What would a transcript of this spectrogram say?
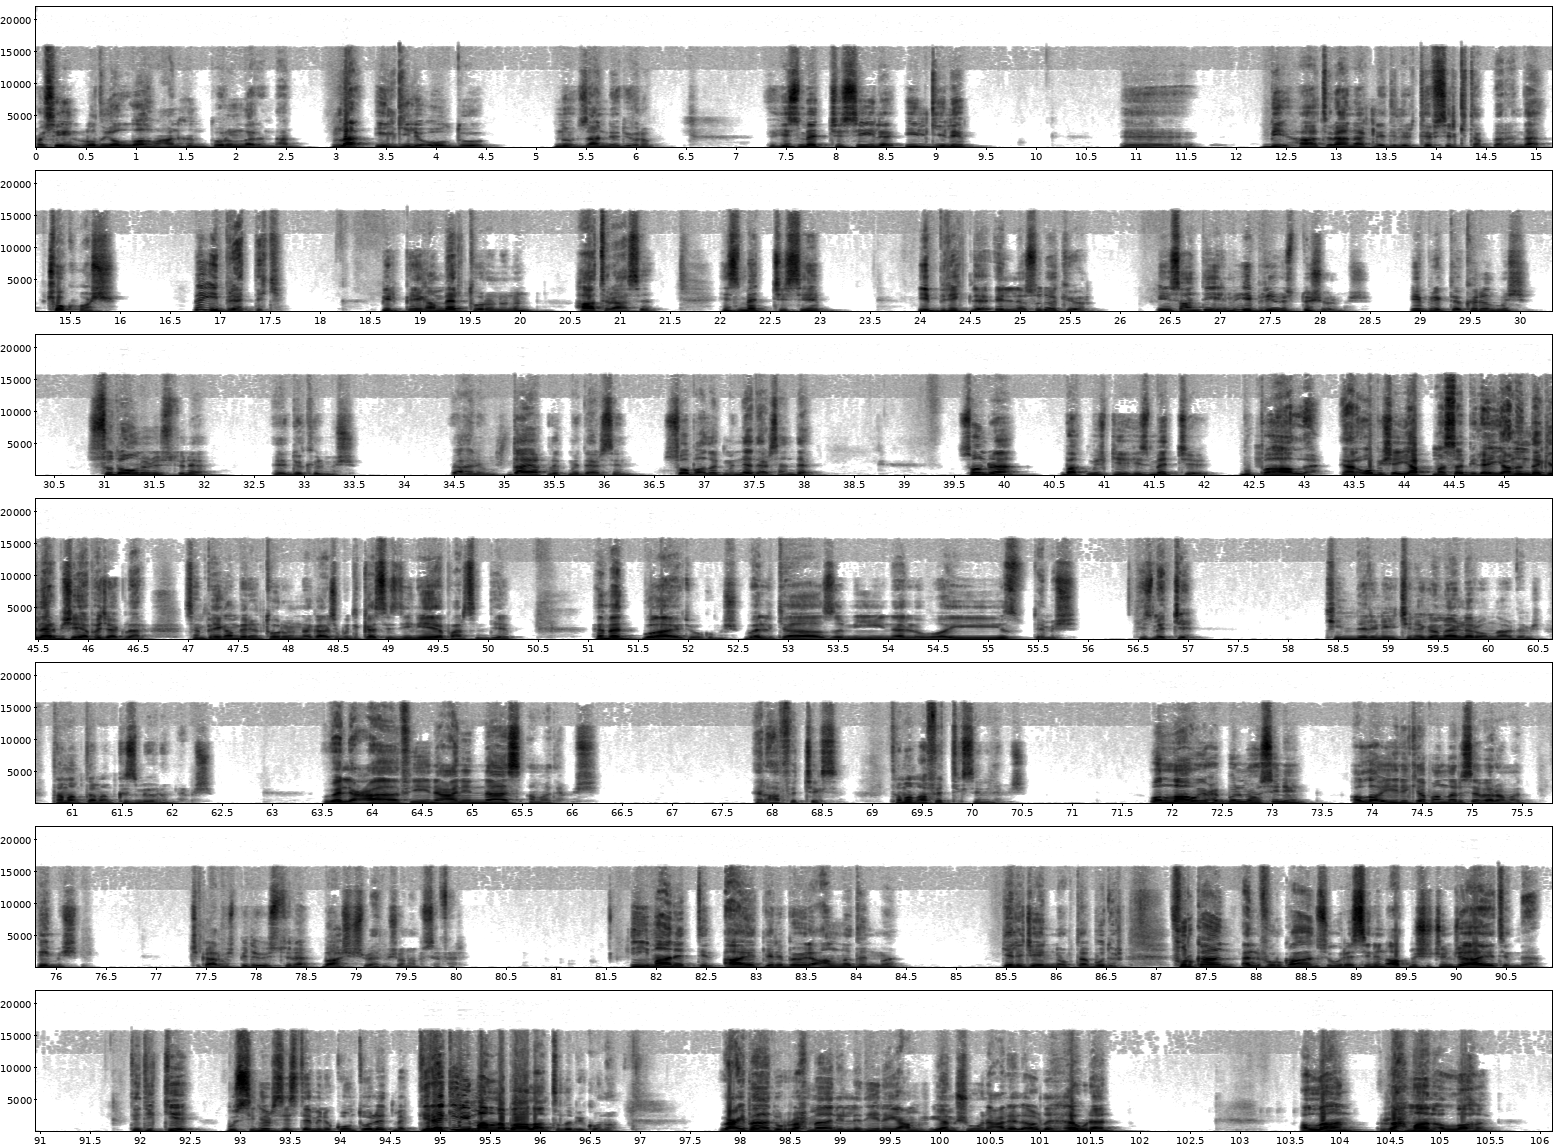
Hüseyin radıyallahu anh'ın torunlarından la ilgili olduğunu zannediyorum. Hizmetçisiyle ilgili e, bir hatıra nakledilir tefsir kitaplarında. Çok hoş ve ibretlik. Bir peygamber torununun hatırası. Hizmetçisi ibrikle eline su döküyor. İnsan değil mi? İbriği üst düşürmüş. İbrik de kırılmış. Su da onun üstüne e, dökülmüş. Yani dayaklık mı dersin, sobalık mı ne dersen de. Sonra bakmış ki hizmetçi bu pahalı. Yani o bir şey yapmasa bile yanındakiler bir şey yapacaklar. Sen peygamberin torununa karşı bu dikkatsizliği niye yaparsın diye. Hemen bu ayeti okumuş. Vel kâzimînel gayz demiş. Hizmetçi. Kinlerini içine gömerler onlar demiş. Tamam tamam kızmıyorum demiş. Vel afine anin nas ama demiş. Yani affedeceksin. Tamam affettik seni demiş. Vallahu yuhibbul muhsinin. Allah iyilik yapanları sever ama demiş. Çıkarmış bir de üstüne bahşiş vermiş ona bu sefer. İman ettin, ayetleri böyle anladın mı? Geleceğin nokta budur. Furkan, El Furkan suresinin 63. ayetinde dedik ki bu sinir sistemini kontrol etmek direkt imanla bağlantılı bir konu. Ve ibadur rahmanillezine yemşûne alel ardı hevnen Allah'ın, Rahman Allah'ın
